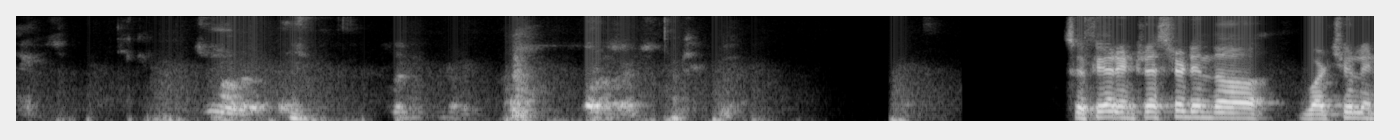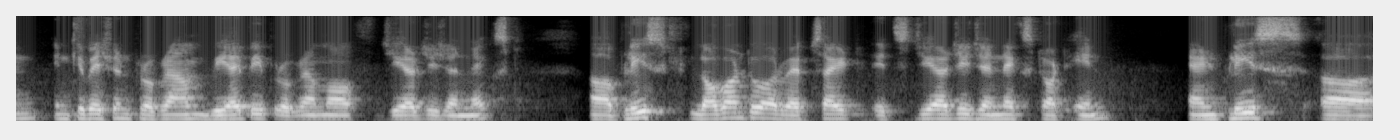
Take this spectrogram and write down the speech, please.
Thanks. Hmm. Okay. So if you are interested in the virtual in- incubation program, VIP program of GRG Gen Next, uh, please log on to our website. It's grggennext.in And please uh,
